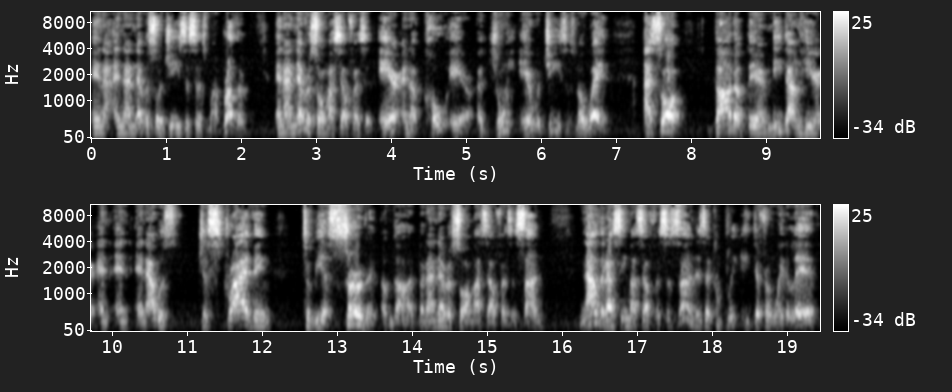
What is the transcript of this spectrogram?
and I, and I never saw Jesus as my brother, and I never saw myself as an heir and a co-heir, a joint heir with Jesus. No way. I saw God up there, me down here, and and and I was just striving to be a servant of God, but I never saw myself as a son. Now that I see myself as a son, is a completely different way to live.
